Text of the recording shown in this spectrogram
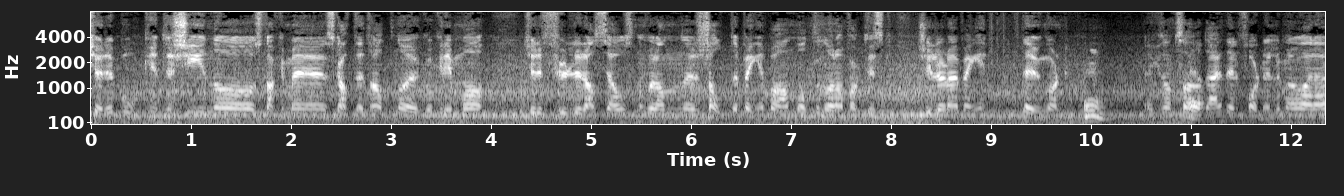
kjører boketterskyen og snakker med Skatteetaten og Økokrim og kjører full razzia hos den, hvor han eh, sjalter penger på annen måte når han faktisk skylder deg penger. Det unngår han. Mm. Ikke sant? Så Ja. det er en del fordeler med å være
